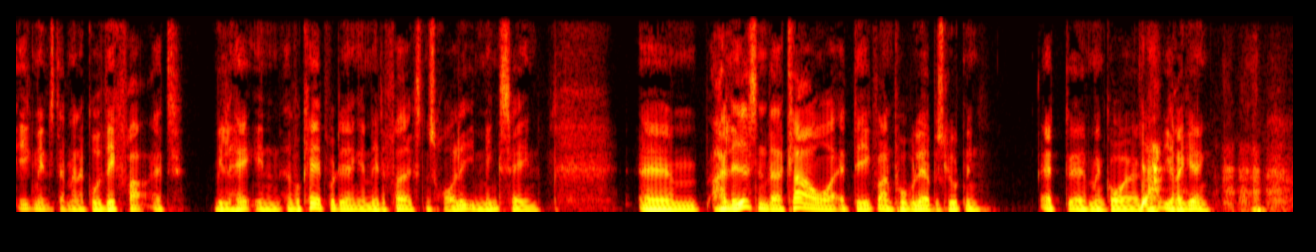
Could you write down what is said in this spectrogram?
ikke mindst, at man er gået væk fra at ville have en advokatvurdering af Mette Frederiksens rolle i Mink-sagen. Øhm, har ledelsen været klar over, at det ikke var en populær beslutning, at øh, man går ja. i regering?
